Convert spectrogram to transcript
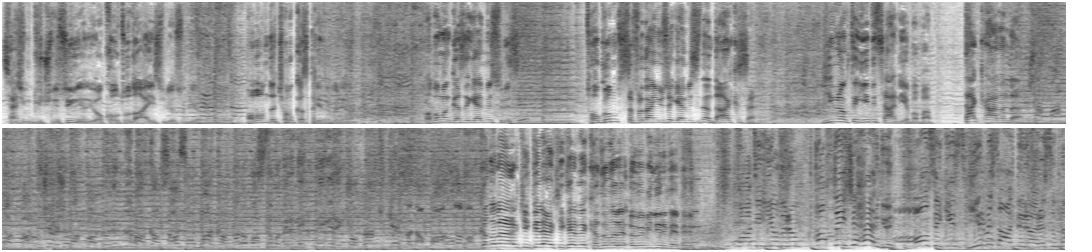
sen şimdi güçlüsün ya diyor. O koltuğu daha iyi siliyorsun diyor. Babam da çabuk gaza gelir böyle. Babamın gaza gelme süresi TOG'un sıfırdan yüze gelmesinden daha kısa. 1.7 saniye babam. Tak anında. Kadınlar erkekleri erkeklerde kadınları övebilir mi efendim? Fatih Yıldırım hafta içi her gün 18-20 saatleri arasında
